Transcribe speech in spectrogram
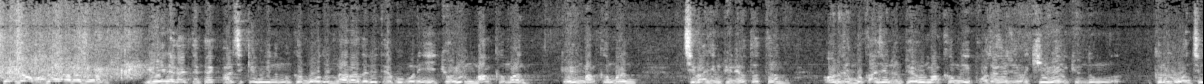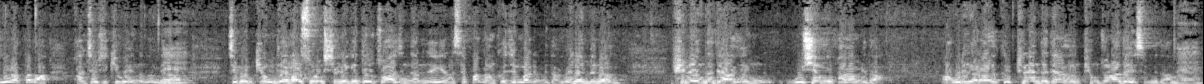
그래서 어느 나라든 유엔에 갈 때 180개국이 넘는 그 모든 나라들이 대부분이 교육만큼은, 교육만큼은 집안 형편이 어떻든 어느 정도까지는 배울 만큼은 보장해주는 기회 균등 그런 원칙을 갖다가 관철시키고 있는 겁니다. 네. 지금 경쟁할수록 실력이 더 좋아진다는 얘기는 새빨간 거짓말입니다. 왜냐면은 핀란드 대학은 무시험 입학합니다. 아, 우리나라 그 핀란드 대학은 평준화되어 있습니다. 네.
